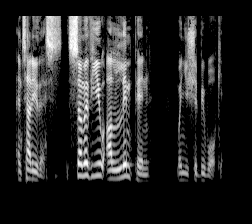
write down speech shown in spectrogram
and tell you this some of you are limping when you should be walking.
